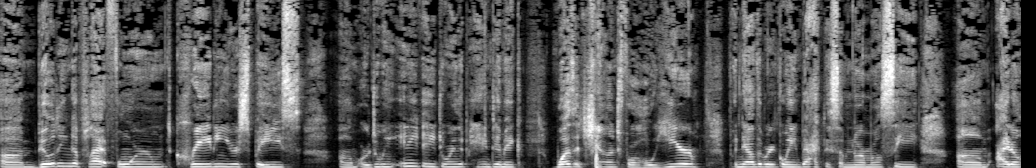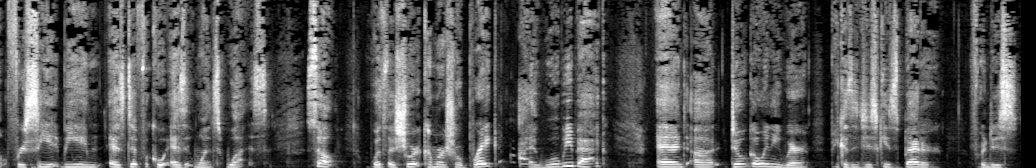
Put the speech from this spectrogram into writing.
um, building a platform, creating your space, um, or doing anything during the pandemic was a challenge for a whole year. But now that we're going back to some normalcy, um, I don't foresee it being as difficult as it once was. So, with a short commercial break, I will be back. And uh, don't go anywhere because it just gets better for just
